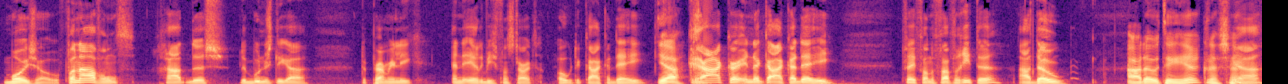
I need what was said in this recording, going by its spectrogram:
Mooi zo. Vanavond gaat dus de Bundesliga, de Premier League en de Eredivisie van start. Ook de KKD. Ja, Kraker in de KKD. Twee van de favorieten. ADO. ADO tegen Heracles, hè? Ja,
